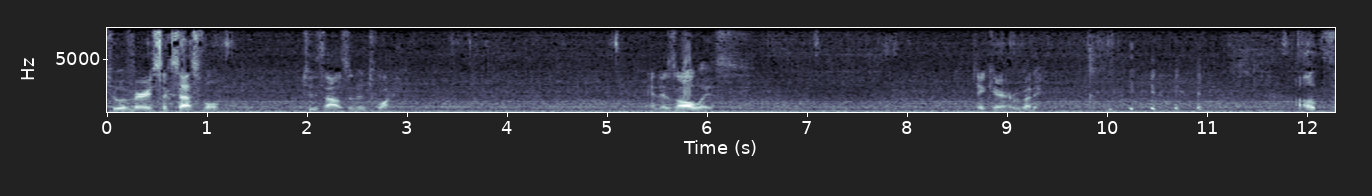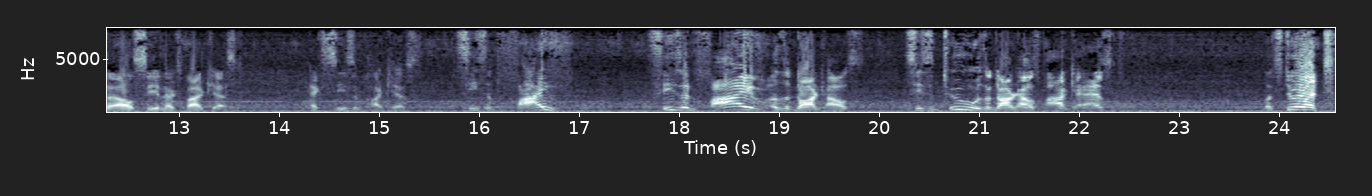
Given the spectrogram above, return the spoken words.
to a very successful 2020. And as always, take care, everybody. I'll, I'll see you next podcast. Next season podcast. Season five. Season five of the Dawghouse. Season two of the Dawghouse podcast. Let's do it.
